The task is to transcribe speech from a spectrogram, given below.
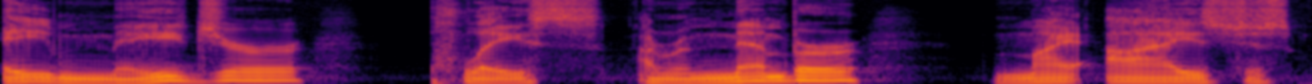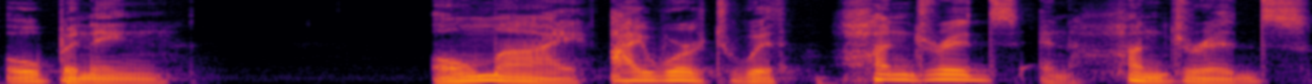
a major place. I remember my eyes just opening. Oh my, I worked with hundreds and hundreds.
